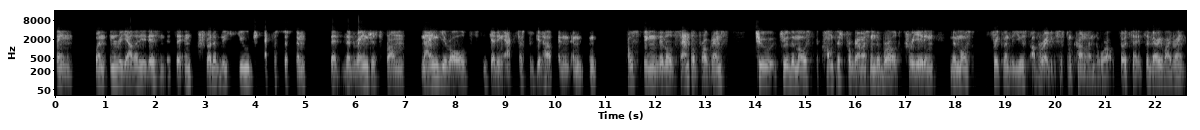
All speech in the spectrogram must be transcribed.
thing, when in reality it isn't. It's an incredibly huge ecosystem that that ranges from nine year olds getting access to GitHub and, and, and posting little sample programs to to the most accomplished programmers in the world, creating the most frequently used operating system kernel in the world. So it's a it's a very wide range.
